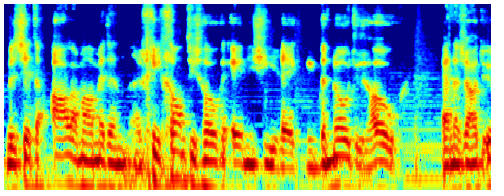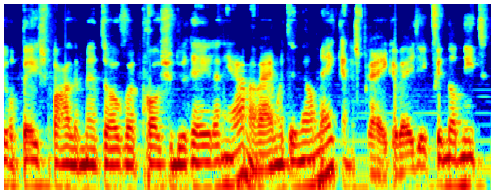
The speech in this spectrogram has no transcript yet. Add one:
we zitten allemaal met een gigantisch hoge energierekening. De nood is hoog. En dan zou het Europees parlement over procedureel. En ja, maar wij moeten wel mee kunnen spreken. Weet je, ik vind dat niet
